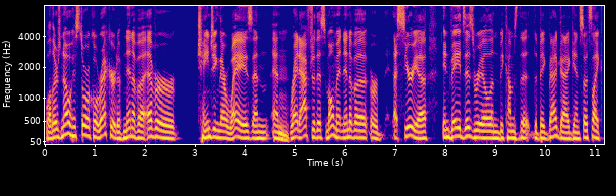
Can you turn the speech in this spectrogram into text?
well, there's no historical record of Nineveh ever changing their ways and and right after this moment Nineveh or Assyria invades Israel and becomes the the big bad guy again. So it's like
